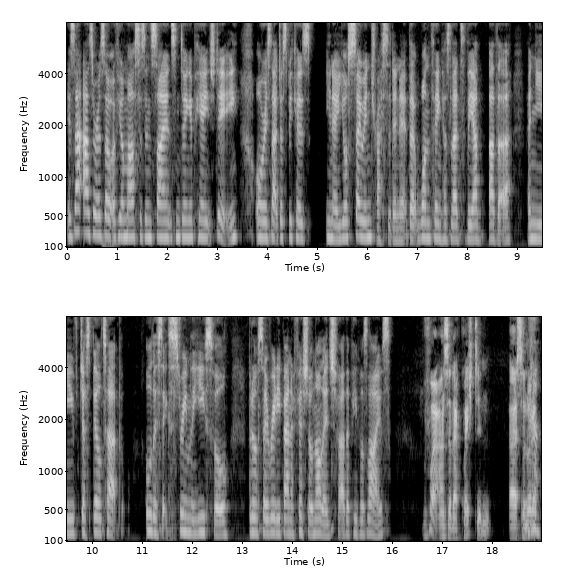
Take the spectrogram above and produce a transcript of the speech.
is that as a result of your master's in science and doing a PhD? Or is that just because, you know, you're so interested in it that one thing has led to the other and you've just built up all this extremely useful but also really beneficial knowledge for other people's lives? Before I answer that question, uh, another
